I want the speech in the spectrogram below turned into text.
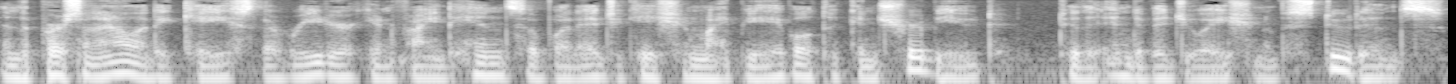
In the personality case, the reader can find hints of what education might be able to contribute to the individuation of students,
